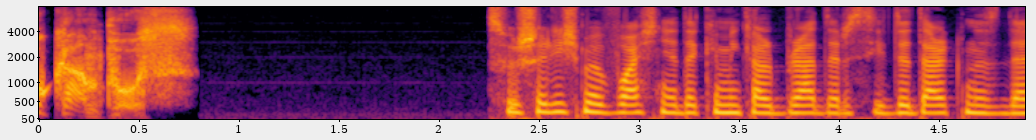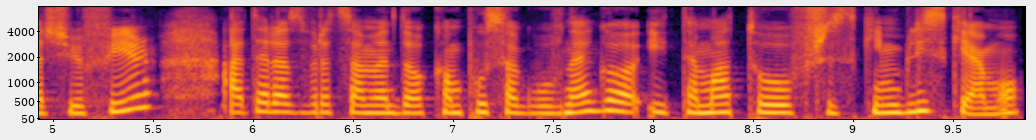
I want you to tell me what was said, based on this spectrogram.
Tu Campus. Słyszeliśmy właśnie The Chemical Brothers i The Darkness That You Fear, a teraz wracamy do kampusa głównego i tematu wszystkim bliskiemu.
